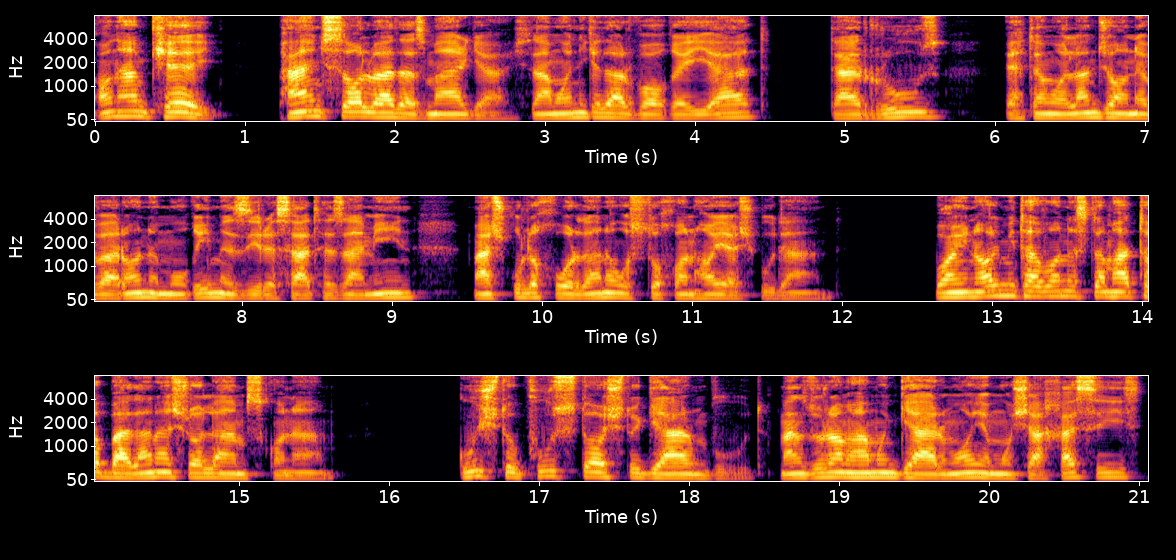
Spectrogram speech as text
آن هم کی؟ پنج سال بعد از مرگش. زمانی که در واقعیت در روز احتمالا جانوران مقیم زیر سطح زمین مشغول خوردن استخوانهایش بودند. با این حال می توانستم حتی بدنش را لمس کنم. گوشت و پوست داشت و گرم بود. منظورم همون گرمای مشخصی است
